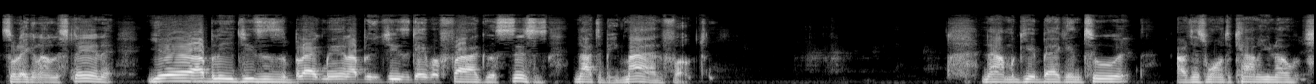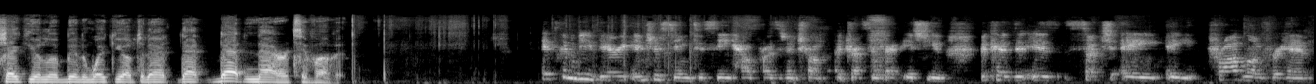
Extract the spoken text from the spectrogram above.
so they can understand that, yeah, I believe Jesus is a black man. I believe Jesus gave us five good senses not to be mind fucked. Now I'm gonna get back into it. I just wanted to kind of, you know, shake you a little bit and wake you up to that that that narrative of it it's going to be very interesting to see how President Trump addresses that issue because it is such a, a problem for him,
